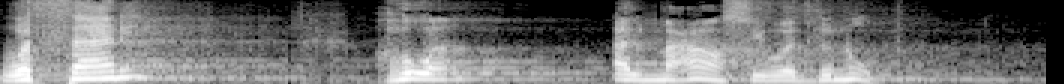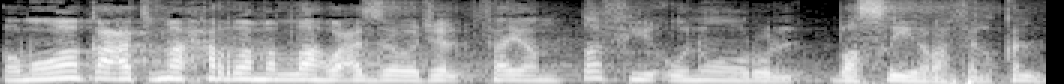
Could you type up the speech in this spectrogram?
والثاني هو المعاصي والذنوب ومواقعة ما حرم الله عز وجل فينطفئ نور البصيرة في القلب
